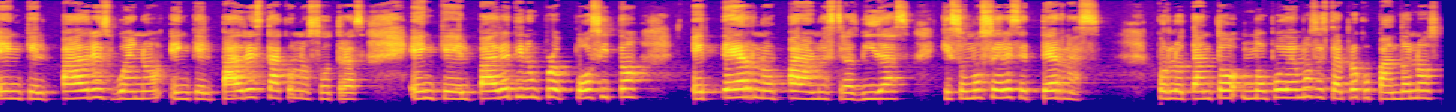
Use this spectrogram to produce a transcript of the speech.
en que el Padre es bueno, en que el Padre está con nosotras, en que el Padre tiene un propósito eterno para nuestras vidas, que somos seres eternas por lo tanto, no podemos estar preocupándonos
